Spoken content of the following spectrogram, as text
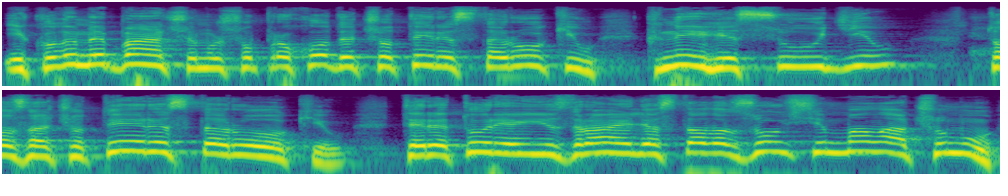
І коли ми бачимо, що проходить 400 років книги суддів, то за 400 років територія Ізраїля стала зовсім мала. Чому?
